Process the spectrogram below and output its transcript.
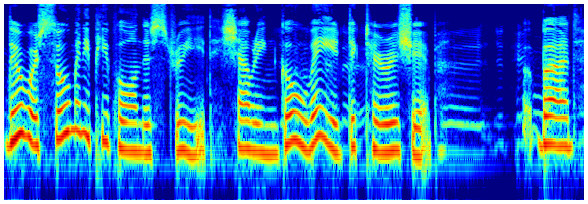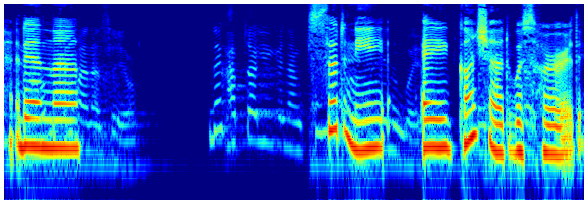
There were so many people on the street shouting, Go away, dictatorship. But then uh, suddenly a gunshot was heard.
